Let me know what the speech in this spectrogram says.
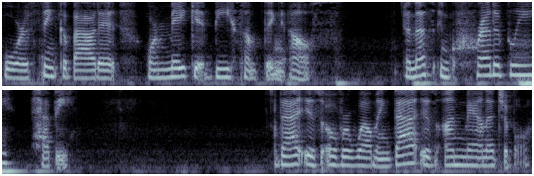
or think about it or make it be something else. And that's incredibly heavy. That is overwhelming. That is unmanageable.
